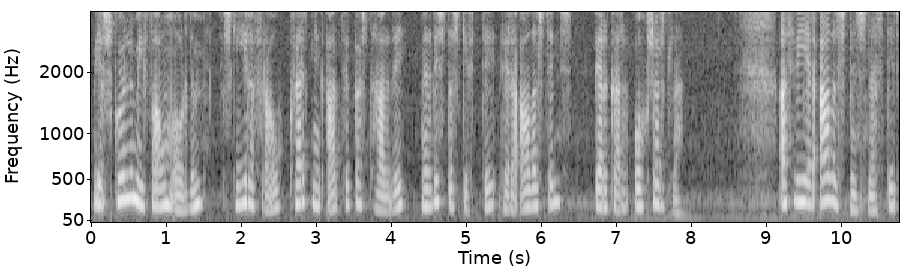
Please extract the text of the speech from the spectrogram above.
Við skulum í fám orðum skýra frá hvernig atvikast hafði með vistaskipti þeirra aðalstins, bjargar og sörla. Að því er aðalstins snertir,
